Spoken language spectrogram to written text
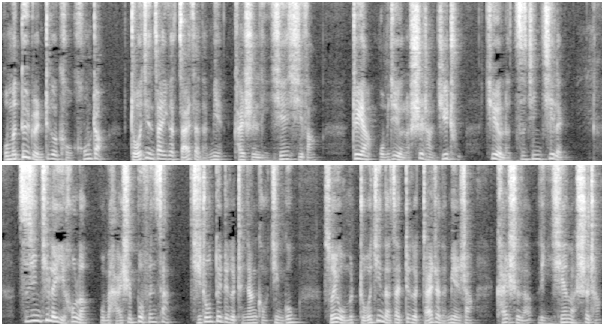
我们对准这个口轰炸，着进在一个窄窄的面，开始领先西方，这样我们就有了市场基础，就有了资金积累。资金积累以后呢，我们还是不分散，集中对这个城墙口进攻，所以我们着进的在这个窄窄的面上开始了领先了市场。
